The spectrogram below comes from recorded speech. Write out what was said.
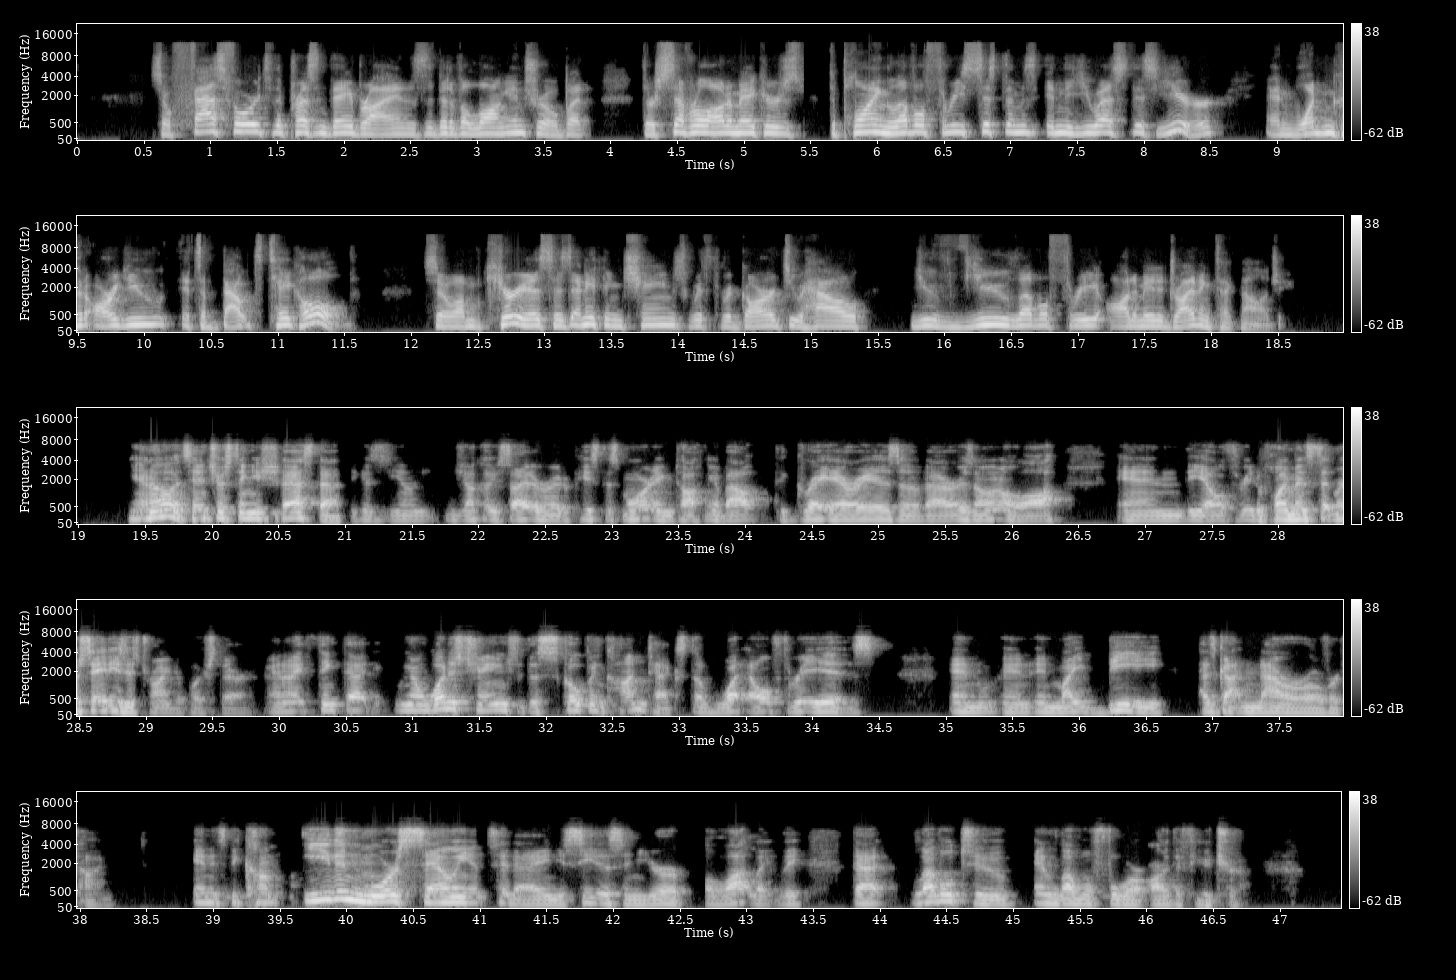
So, fast forward to the present day, Bryan. This is a bit of a long intro, but there's several automakers deploying level three systems in the US this year, and one could argue it's about to take hold. So, I'm curious has anything changed with regard to how you view level three automated driving technology? You know, it's interesting you should ask that because, you know, Junko Yoshida wrote a piece this morning talking about the gray areas of Arizona law and the L3 deployments that Mercedes is trying to push there. And I think that, you know, what has changed the scope and context of what L3 is and, and, and might be has gotten narrower over time. And it's become even more salient today, and you see this in Europe a lot lately, that level two and level four are the future.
